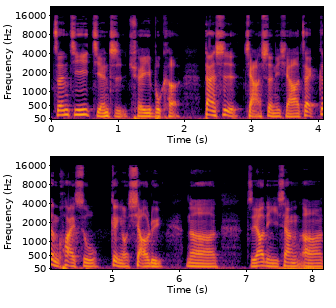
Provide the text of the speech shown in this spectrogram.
增肌减脂缺一不可。但是，假设你想要再更快速、更有效率，那只要你以上呃，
